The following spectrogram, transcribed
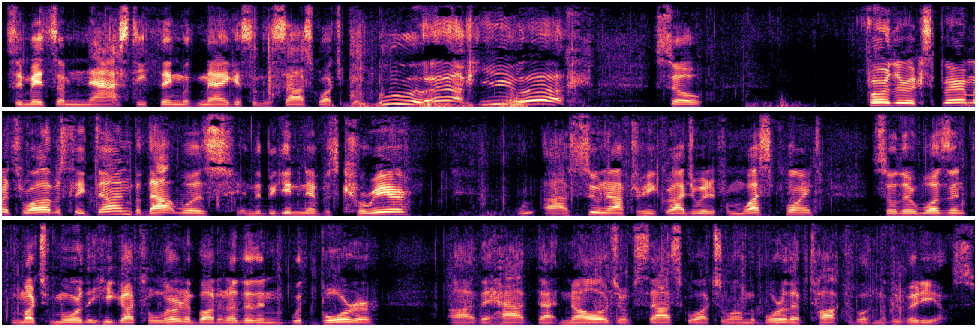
So he made some nasty thing with maggots and the Sasquatch like, so further experiments were obviously done, but that was in the beginning of his career, uh, soon after he graduated from West Point. So there wasn't much more that he got to learn about it other than with border, uh, they have that knowledge of Sasquatch along the border that I've talked about in other videos.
